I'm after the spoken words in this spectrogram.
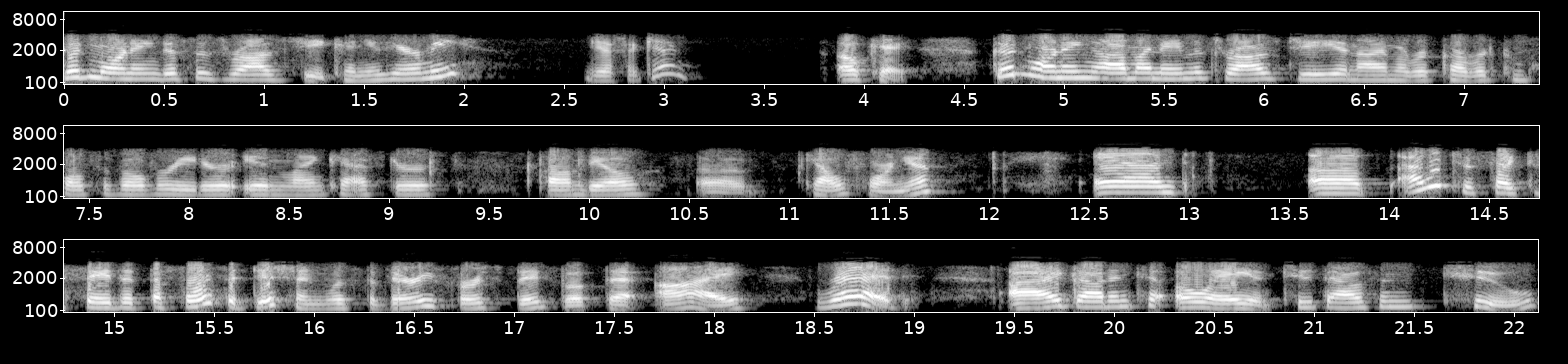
Good morning. This is Roz G. Can you hear me? Yes, I can. Okay. Good morning. Uh, my name is Roz G, and I'm a recovered compulsive overeater in Lancaster, Palmdale, uh, California. And uh, I would just like to say that the fourth edition was the very first big book that I read. I got into OA in 2002,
